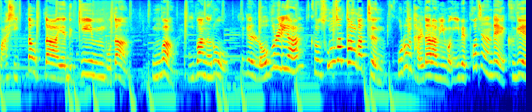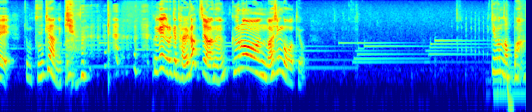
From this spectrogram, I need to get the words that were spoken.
맛이 있다 없다의 느낌보다 뭔가 입안으로 되게 lovely한 그런 솜사탕 같은 그런 달달함이 막 입에 퍼지는데 그게 좀 불쾌한 느낌. 그게 그렇게 달갑지 않은 그런 맛인 것 같아요. 기분 나빠.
